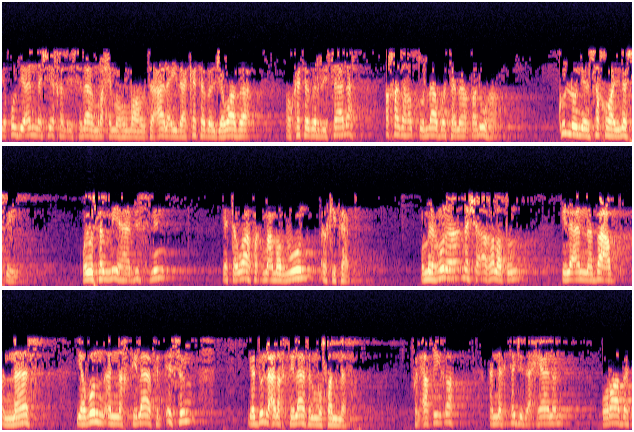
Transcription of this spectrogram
يقول بأن شيخ الإسلام رحمه الله تعالى إذا كتب الجواب أو كتب الرسالة أخذها الطلاب وتناقلوها كل ينسخها لنفسه ويسميها باسم يتوافق مع مضمون الكتاب. ومن هنا نشأ غلط إلى أن بعض الناس يظن أن اختلاف الاسم يدل على اختلاف المصنف. في الحقيقة أنك تجد أحيانا قرابة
